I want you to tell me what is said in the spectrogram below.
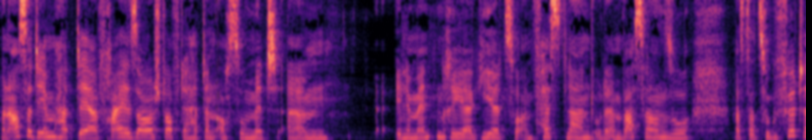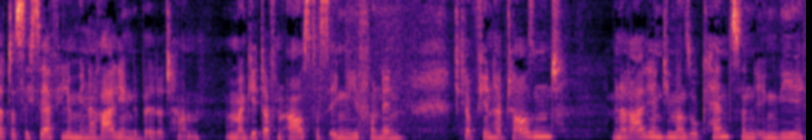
Und außerdem hat der freie Sauerstoff, der hat dann auch so mit ähm, Elementen reagiert, so am Festland oder im Wasser und so, was dazu geführt hat, dass sich sehr viele Mineralien gebildet haben. Und man geht davon aus, dass irgendwie von den, ich glaube, viereinhalbtausend Mineralien, die man so kennt, sind irgendwie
